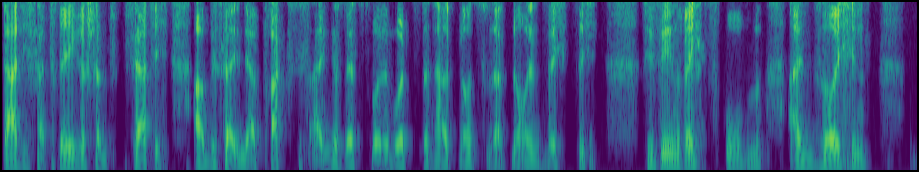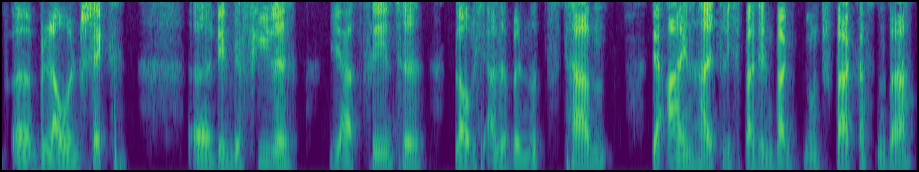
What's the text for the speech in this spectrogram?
da die Verträge schon fertig, aber bis er in der Praxis eingesetzt wurde, wurde es dann halt 1969. Sie sehen rechts oben einen solchen äh, blauen Scheck, äh, den wir viele Jahrzehnte, glaube ich, alle benutzt haben, der einheitlich bei den Banken und Sparkassen war.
